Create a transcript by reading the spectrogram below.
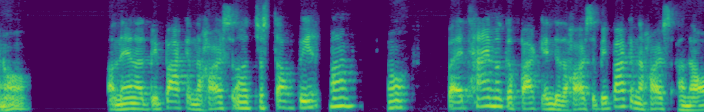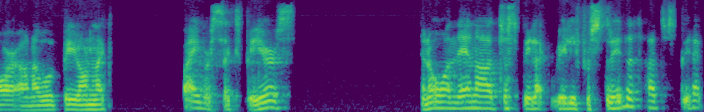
You know, and then I'd be back in the house and I'd just stop being man. You know, by the time I got back into the house, I'd be back in the house an hour and I would be on like five or six beers. You know, and then I'd just be like really frustrated. I'd just be like,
